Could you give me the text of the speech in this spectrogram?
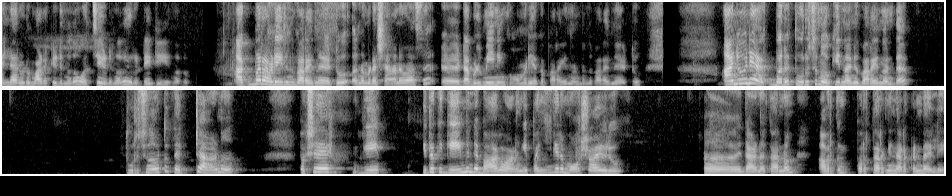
എല്ലാവരോടും വഴക്കിടുന്നതും ഒച്ചയിടുന്നതും ഇറിറ്റേറ്റ് ചെയ്യുന്നതും. അക്ബർ അവിടെ ഇരുന്ന് പറയുന്ന കേട്ടു. നമ്മുടെ ഷാനവാസ് ഡബിൾ മീനിങ് കോമഡി ഒക്കെ പറയുന്നുണ്ടെന്ന് പറയുന്ന കേട്ടു. അനുവിനെ അക്ബർ തുറച്ചു നോക്കി അനു പറയുന്നുണ്ട്. തുറച്ചു നോട്ട് തെറ്റാണ്. പക്ഷേ ഗെയിം ഇതൊക്കെ ഗെയിമിന്റെ ഭാഗമാണെങ്കിൽ ഭയങ്കര മോശമായ ഒരു ഇതാണ്. കാരണം അവർക്കും പുറത്തിറങ്ങി നടക്കണ്ടല്ലേ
